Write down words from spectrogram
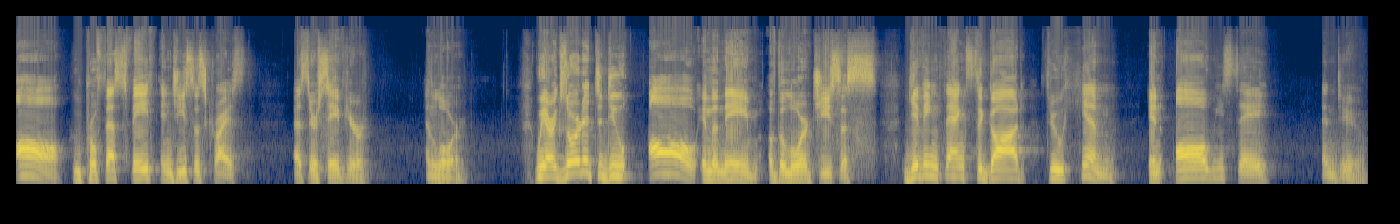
all who profess faith in Jesus Christ as their Savior and Lord. We are exhorted to do all in the name of the Lord Jesus, giving thanks to God through him in all we say and do.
